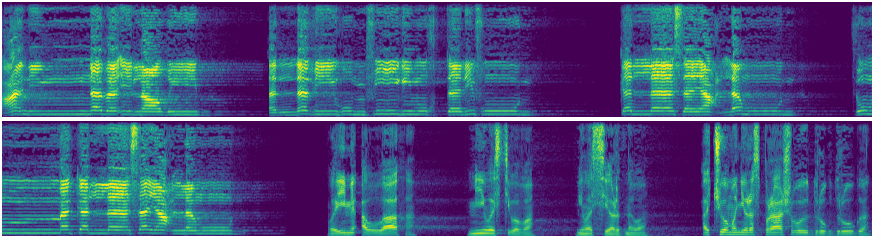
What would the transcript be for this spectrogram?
عن النبأ العظيم الذي هم فيه مختلفون كلا سيعلمون ثم كلا سيعلمون Во имя Аллаха, милостивого, милосердного, о чем они расспрашивают друг друга,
